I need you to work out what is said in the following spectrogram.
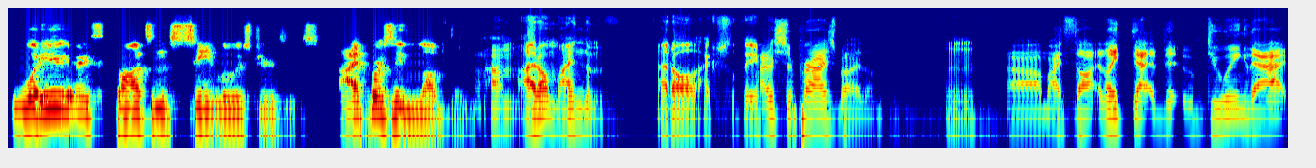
What are your guys' thoughts on the St. Louis jerseys? I personally love them. Um, I don't mind them at all. Actually, I was surprised by them. Hmm. Um, I thought like that the, doing that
